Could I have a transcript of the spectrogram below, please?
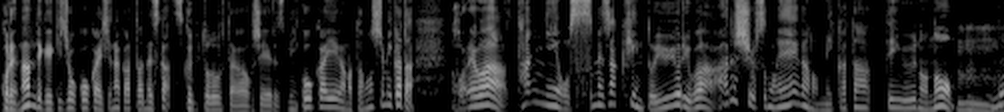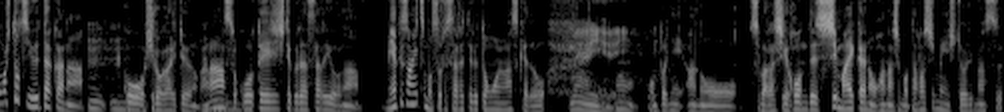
これなんで劇場公開しなかったんですか？スクリプトドクターが教える未公開映画の楽しみ方。これは単におすすめ作品というよりはある種その映画の見方っていうのの、うん。もう一つ豊かな、うんうん。こう広がりというのかな、そこを提示してくださるような三宅さんはいつもそれされてると思いますけどねうん、本当にあの素晴らしい本ですし毎回のお話も楽しみにしております。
